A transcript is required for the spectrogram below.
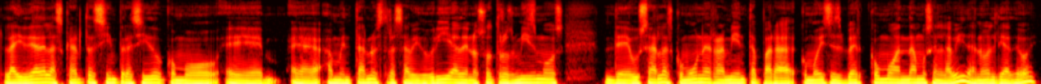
la idea de las cartas siempre ha sido como eh, eh, aumentar nuestra sabiduría de nosotros mismos, de usarlas como una herramienta para, como dices, ver cómo andamos en la vida, ¿no? El día de hoy.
